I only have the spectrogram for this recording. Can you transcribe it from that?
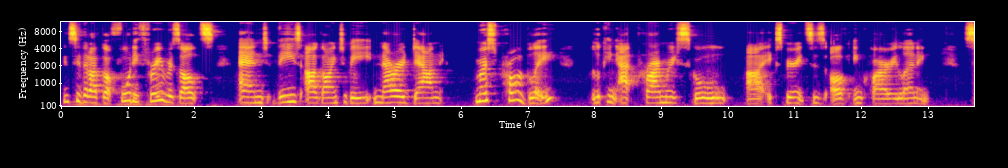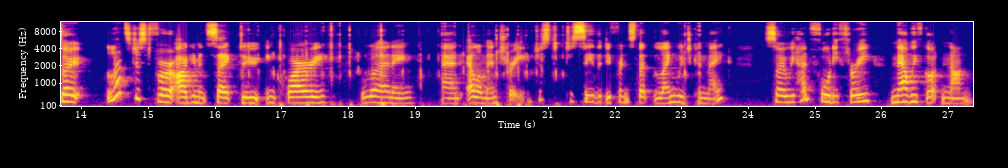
you can see that I've got 43 results and these are going to be narrowed down most probably looking at primary school uh, experiences of inquiry learning. So let's just for argument's sake do inquiry learning and elementary just to see the difference that language can make. So we had 43, now we've got none.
